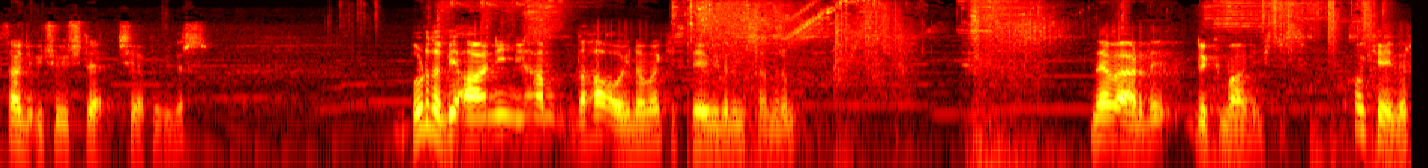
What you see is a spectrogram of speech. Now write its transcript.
Sadece 3'e 3 ile şey yapabilir. Burada bir ani ilham daha oynamak isteyebilirim sanırım. Ne verdi? Dökümhane işçisi. Okeydir.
